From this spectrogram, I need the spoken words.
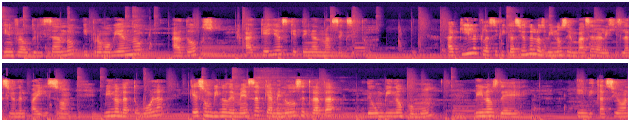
infrautilizando y promoviendo a DOCs aquellas que tengan más éxito. Aquí la clasificación de los vinos en base a la legislación del país son vino de atobola, que es un vino de mesa que a menudo se trata de un vino común, vinos de indicación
